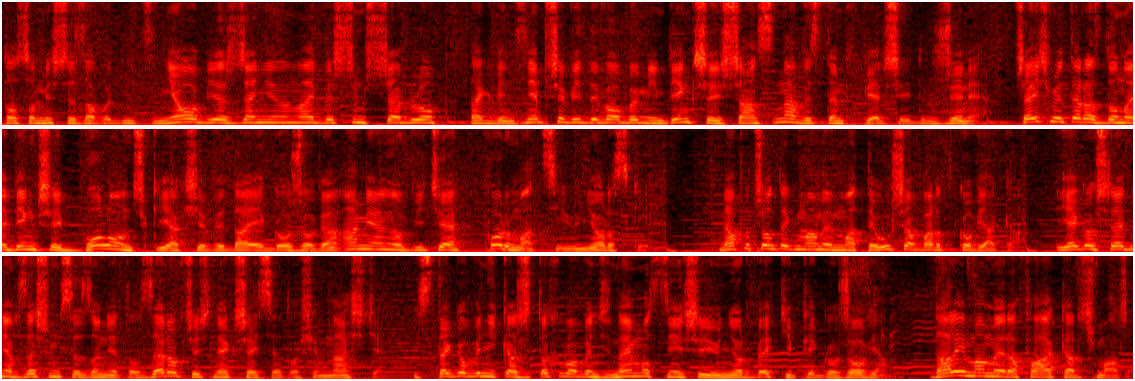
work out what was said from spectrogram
to są jeszcze zawodnicy nieobjeżdżeni na najwyższym szczeblu, tak więc nie przewidywałbym im większej szansy na występ w pierwszej drużynie. Przejdźmy teraz do największej bolączki, jak się wydaje Gorzowian, a mianowicie formacji juniorskiej. Na początek mamy Mateusza Bartkowiaka. Jego średnia w zeszłym sezonie to 0,618. I z tego wynika, że to chyba będzie najmocniejszy junior w ekipie Gorzowian. Dalej mamy Rafała Karczmarza.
